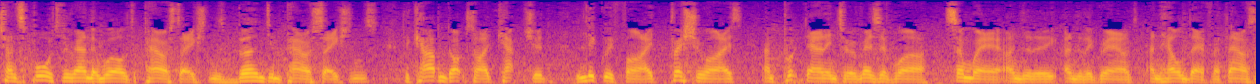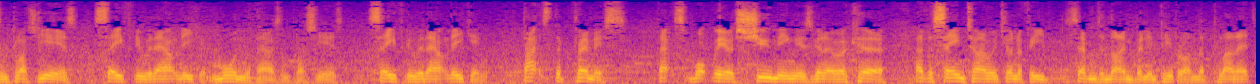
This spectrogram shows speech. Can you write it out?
transported around the world to power stations, burnt in power stations, the carbon dioxide captured, liquefied, pressurized, and put down into a reservoir somewhere under the, under the ground and held there for a thousand plus years, safely without leaking, more than a thousand plus years, safely without leaking. That's the premise. That's what we're assuming is going to occur. At the same time, we're trying to feed seven to nine billion people on the planet.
